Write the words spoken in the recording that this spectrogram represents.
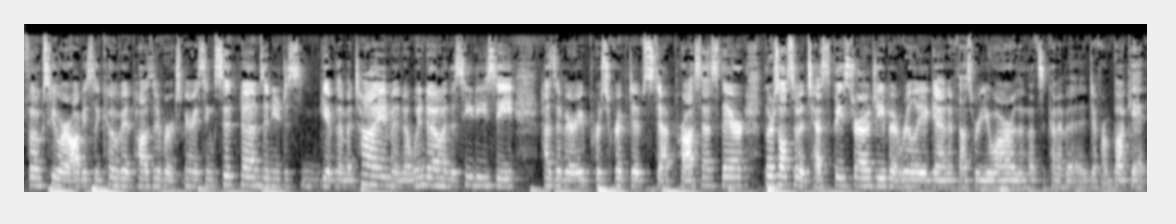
folks who are obviously COVID positive or experiencing symptoms, and you just give them a time and a window, and the CDC has a very prescriptive step process there. There's also a test based strategy, but really, again, if that's where you are, then that's kind of a different bucket.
